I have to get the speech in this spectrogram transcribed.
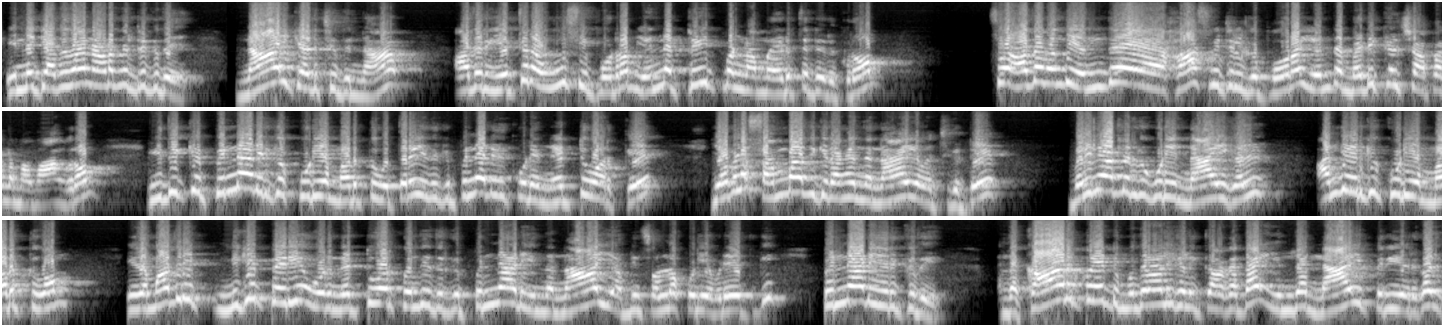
இன்னைக்கு அதுதான் நடந்துட்டு இருக்குது. நாய் கடிச்சதுன்னா அதற்கு எத்தனை ஊசி போடுறோம் என்ன ட்ரீட்மெண்ட் நம்ம எடுத்துட்டு இருக்கிறோம் ஸோ அதை வந்து எந்த ஹாஸ்பிட்டலுக்கு போறோம்? எந்த மெடிக்கல் ஷாப்பை நம்ம வாங்குறோம்? இதுக்கு பின்னாடி இருக்கக்கூடிய மருத்துவத்துறை இதுக்கு பின்னாடி இருக்கக்கூடிய நெட்ஒர்க்கு எவ்வளவு சம்பாதிக்கிறாங்க இந்த நாயை வச்சுக்கிட்டு? வெளிநாட்டில் இருக்கக்கூடிய நாய்கள் அங்கே இருக்கக்கூடிய மருத்துவம் இதை மாதிரி மிகப்பெரிய ஒரு நெட்வொர்க் வந்து இதற்கு பின்னாடி இந்த நாய் அப்படின்னு சொல்லக்கூடிய விடயத்துக்கு பின்னாடி இருக்குது. அந்த கார்பரேட் முதலாளிகளுக்காக தான் இந்த நாய் பிரியர்கள்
